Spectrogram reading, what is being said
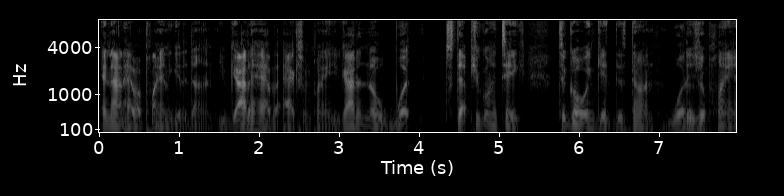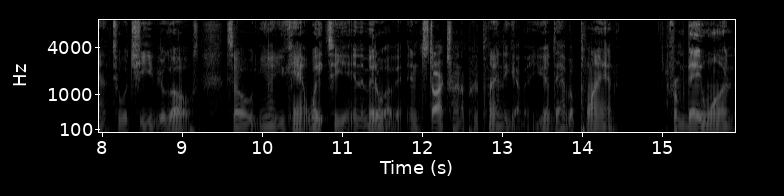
and not have a plan to get it done. You've got to have an action plan. You've got to know what steps you're going to take to go and get this done. What is your plan to achieve your goals? So, you know, you can't wait till you're in the middle of it and start trying to put a plan together. You have to have a plan from day one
